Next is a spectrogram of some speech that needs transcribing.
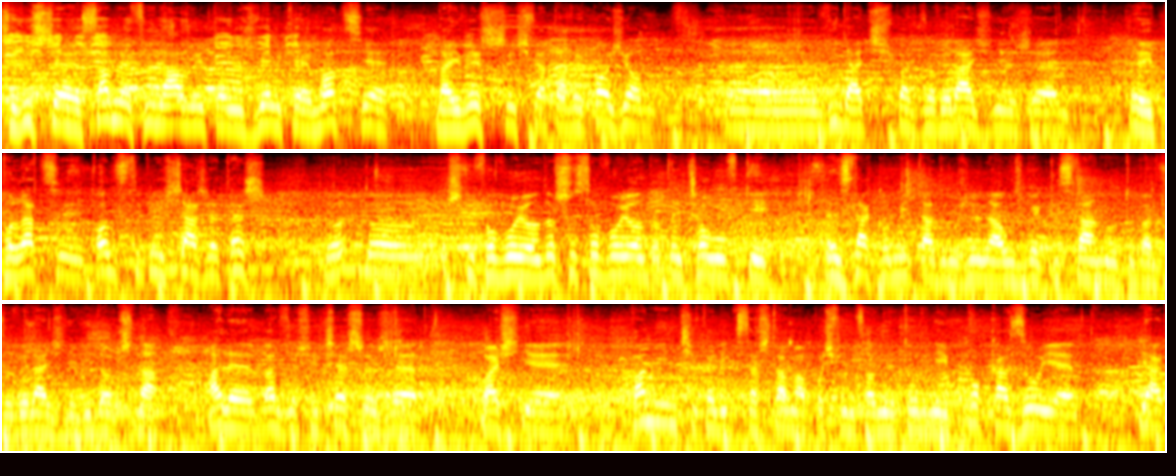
Oczywiście same finały to już wielkie emocje, najwyższy światowy poziom. E, widać bardzo wyraźnie, że Polacy, polscy pięściarze też do, do do tej czołówki. Znakomita drużyna Uzbekistanu, tu bardzo wyraźnie widoczna, ale bardzo się cieszę, że właśnie pamięci Feliksa Sztama poświęcony turniej pokazuje, jak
